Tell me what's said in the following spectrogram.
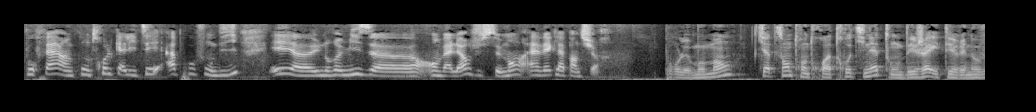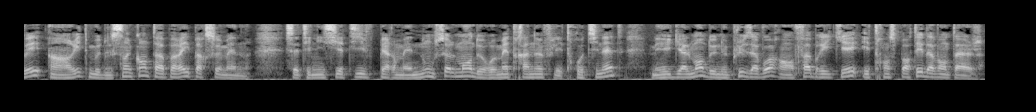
pour faire un contrôle qualité approfondi et euh, une remise euh, en valeur justement avec la peinture. Pour le moment, 433 trottinettes ont déjà été rénovées à un rythme de 50 appareils par semaine. Cette initiative permet non seulement de remettre à neuf les trottinettes, mais également de ne plus avoir à en fabriquer et transporter davantage.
